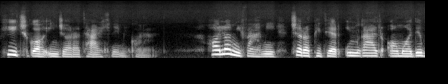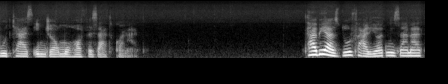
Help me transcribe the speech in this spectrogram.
هیچگاه اینجا را ترک نمی کنند. حالا می‌فهمی چرا پیتر اینقدر آماده بود که از اینجا محافظت کند. تبی از دور فریاد می‌زند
